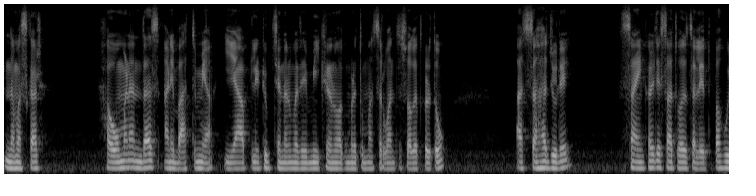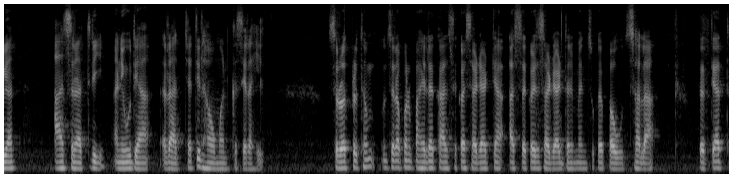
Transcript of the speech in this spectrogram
नमस्कार. हवामान अंदाज आणि बातम्या या आपल्या यूट्यूब चॅनलमध्ये मी किरण वाघमोडे तुम्हा सर्वांचं स्वागत करतो. आज सहा जुलै सायंकाळचे सात वाजत आलेत. पाहूयात आज रात्री आणि उद्या राज्यातील हवामान कसे राहील? सर्वात प्रथम जर आपण पाहिलं काल सकाळी साडेआठ त्या आज सकाळच्या साडेआठ दरम्यान जो काही पाऊस झाला तर त्यात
